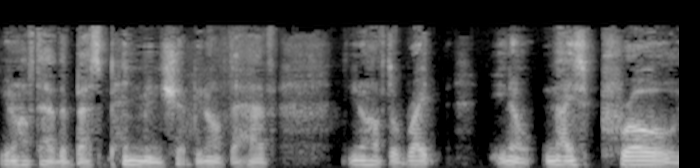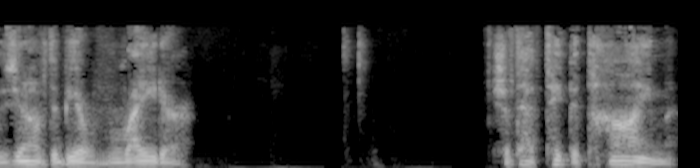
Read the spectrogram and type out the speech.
You don't have to have the best penmanship. You don't have to have, you don't have to write you know, nice prose. You don't have to be a writer. You have to have, take the time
